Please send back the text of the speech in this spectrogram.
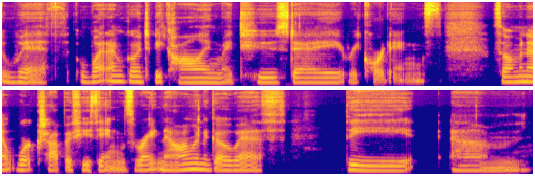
with what I'm going to be calling my Tuesday recordings. So I'm going to workshop a few things. Right now, I'm going to go with the um,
